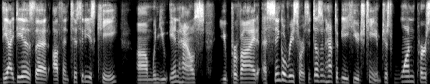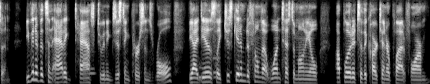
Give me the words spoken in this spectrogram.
the idea is that authenticity is key. Um, when you in house, you provide a single resource. It doesn't have to be a huge team, just one person. Even if it's an added task to an existing person's role, the idea is like just get them to film that one testimonial upload it to the Cartender platform.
